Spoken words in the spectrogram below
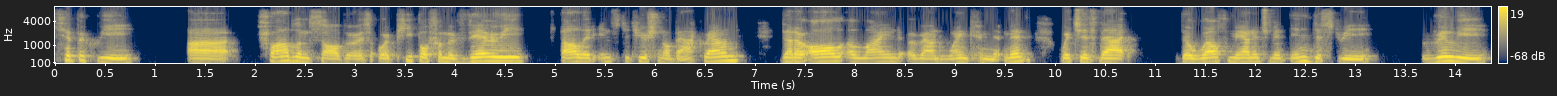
typically uh, problem solvers or people from a very solid institutional background that are all aligned around one commitment, which is that the wealth management industry really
